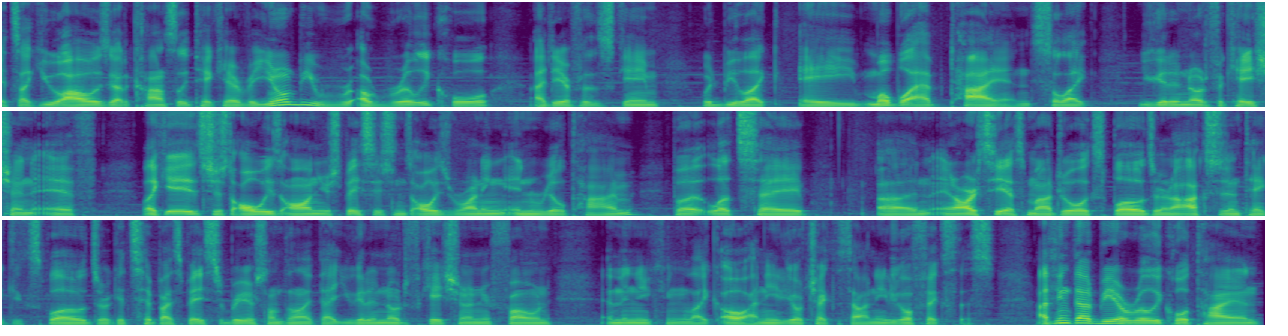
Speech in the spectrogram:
It's like you always got to constantly take care of it. You know, would be a really cool idea for this game would be like a mobile app tie-in. So like you get a notification if like it's just always on your space station's always running in real time but let's say uh, an, an, RCS module explodes or an oxygen tank explodes or gets hit by space debris or something like that, you get a notification on your phone and then you can like, oh, I need to go check this out. I need to go fix this. I think that'd be a really cool tie-in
